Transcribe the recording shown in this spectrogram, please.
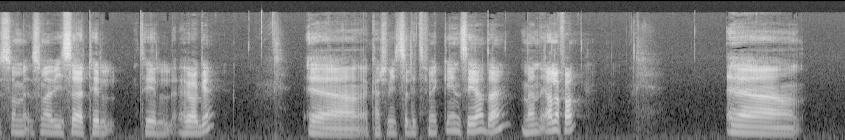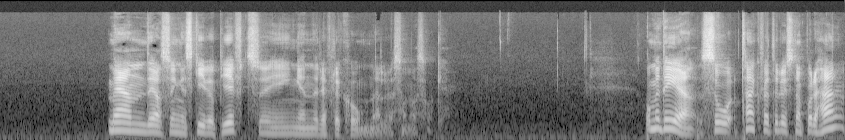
som, som jag visar till, till höger. Eh, kanske visar lite för mycket inser jag där, men i alla fall. Eh, men det är alltså ingen skrivuppgift, så ingen reflektion eller sådana saker. Och med det, så tack för att du lyssnade på det här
